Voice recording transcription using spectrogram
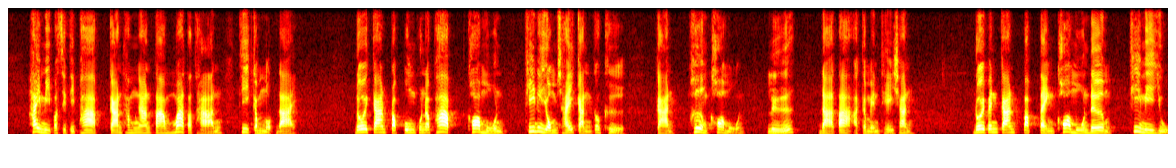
4 ให้มีประสิทธิภาพการทำงานตามมาตรฐานที่กำหนดได้ โดยการปรับปรุงคุณภาพข้อมูลที่นิยมใช้กันก็คือ การเพิ่มข้อมูล หรือ Data Augmentation โดยเป็นการปรับแต่งข้อมูลเดิมที่มีอยู่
